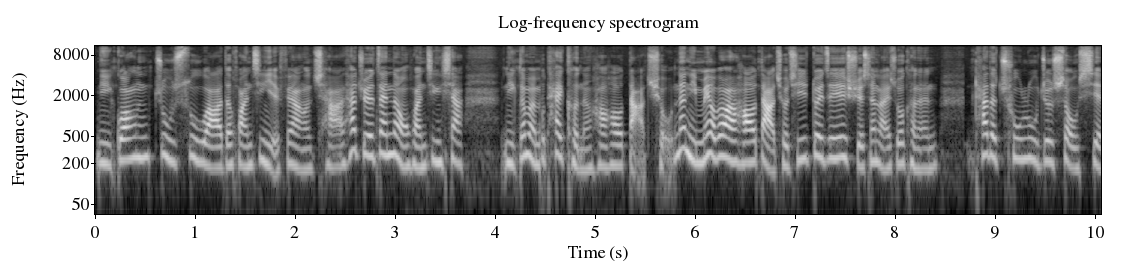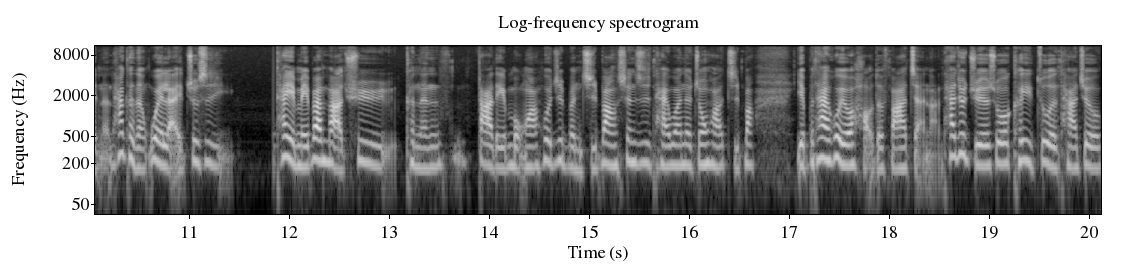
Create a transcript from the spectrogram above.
你光住宿啊的环境也非常差。他觉得在那种环境下，你根本不太可能好好打球。那你没有办法好好打球，其实对这些学生来说，可能他的出路就受限了。他可能未来就是他也没办法去，可能大联盟啊，或日本职棒，甚至台湾的中华职棒，也不太会有好的发展了。他就觉得说，可以做的，他就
